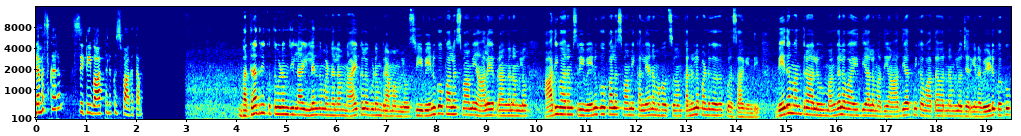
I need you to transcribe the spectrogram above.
నమస్కారం. సిటీ వార్తలకు స్వాగతం. భద్రాద్రి కొత్తగూడెం జిల్లా ఇల్లెందు మండలం నాయకులగూడెం గ్రామంలో శ్రీ వేణుగోపాలస్వామి ఆలయ ప్రాంగణంలో ఆదివారం శ్రీ వేణుగోపాలస్వామి కళ్యాణ మహోత్సవం కన్నుల పండుగగా కొనసాగింది. వేద మంత్రాలు మంగళ వాయిద్యాల మధ్య ఆధ్యాత్మిక వాతావరణంలో జరిగిన వేడుకకు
